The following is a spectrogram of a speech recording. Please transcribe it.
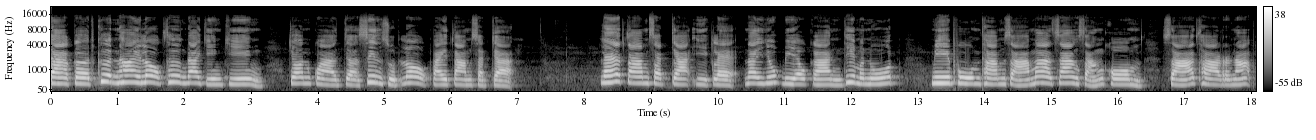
จะเกิดขึ้นให้โลกทึ่งได้จริง ๆ จนกว่าจะสิ้นสุดโลกไปตามสัจจะและตามสัจจะอีกแหละในยุคเดียวกันที่มนุษย์ มีภูมิธรรมสามารถสร้างสังคม สาธารณโภ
